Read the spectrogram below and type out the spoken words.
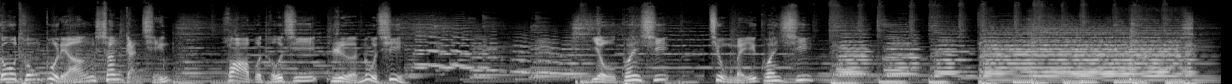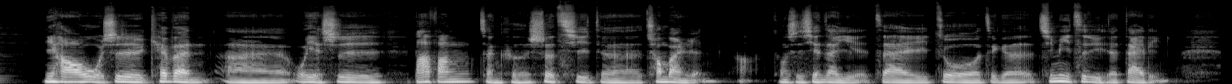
沟通不良伤感情，话不投机惹怒气。有关系就没关系。你好，我是 Kevin，呃，我也是八方整合社企的创办人啊，同时现在也在做这个亲密之旅的带领。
